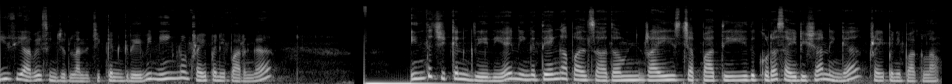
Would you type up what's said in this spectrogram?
ஈஸியாகவே செஞ்சிடலாம் அந்த சிக்கன் கிரேவி நீங்களும் ட்ரை பண்ணி பாருங்கள் இந்த சிக்கன் கிரேவியை நீங்கள் தேங்காய் பால் சாதம் ரைஸ் சப்பாத்தி இது கூட சைட் டிஷ்ஷாக நீங்கள் ட்ரை பண்ணி பார்க்கலாம்.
